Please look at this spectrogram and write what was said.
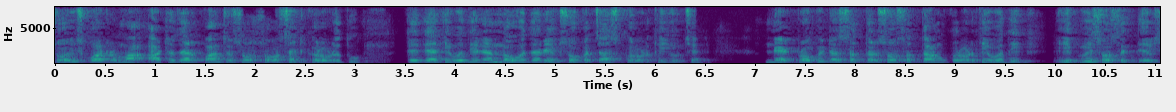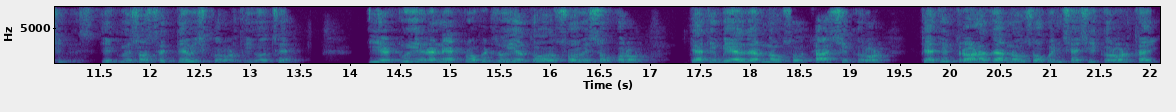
ચોવીસ ક્વાર્ટરમાં આઠ હજાર પાંચસો ચોસઠ કરોડ હતું. તે ત્યાંથી વધીને નવ હજાર એકસો પચાસ કરોડ થયું છે. નેટ પ્રોફિટ સત્તરસો સત્તાણું કરોડથી વધી એકવીસો સત્યાવીસ એકવીસો સત્યાવીસ કરોડ થયો છે. Year to year net profit જોઈએ તો ચોવીસો કરોડ, ત્યાંથી બે હજાર નવસો છ્યાસી કરોડ ત્યાંથી ત્રણ હજાર નવસો પંચ્યાસી કરોડ થઈ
